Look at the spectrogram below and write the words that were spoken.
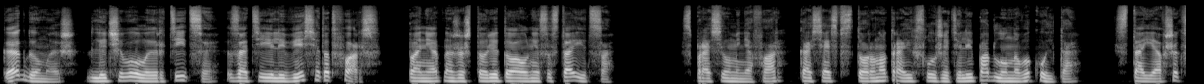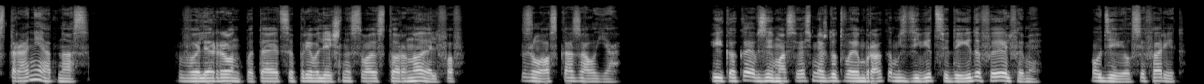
«Как думаешь, для чего лаэртийцы затеяли весь этот фарс? Понятно же, что ритуал не состоится», — спросил меня Фар, косясь в сторону троих служителей подлунного культа, стоявших в стороне от нас. «Валерон пытается привлечь на свою сторону эльфов», — зло сказал я. «И какая взаимосвязь между твоим браком с девицей Деидов и эльфами?» — удивился Фарид.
